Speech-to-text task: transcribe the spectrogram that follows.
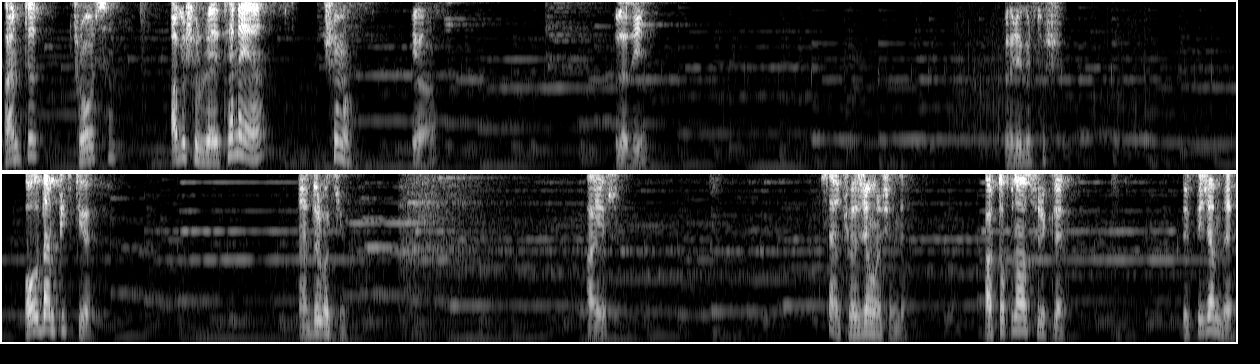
Time to throw some. Abi şu RT ne ya? Şu mu? Yo. Bu da değil. Böyle bir tuş. Hold and pick diyor. Ha, dur bakayım. Hayır. Sen çözeceğim onu şimdi. Kartopunu al sürükle. Sürükleyeceğim de.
